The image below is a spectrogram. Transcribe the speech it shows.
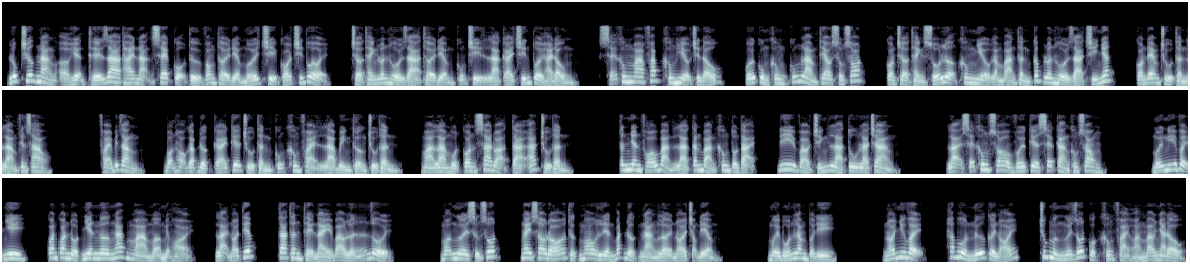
Lúc trước nàng ở hiện thế gia thai nạn xe cộ tử vong thời điểm mới chỉ có 9 tuổi, trở thành luân hồi giả thời điểm cũng chỉ là cái 9 tuổi hài đồng, sẽ không ma pháp không hiểu chiến đấu, cuối cùng không cũng làm theo sống sót, còn trở thành số lượng không nhiều lắm bán thần cấp luân hồi giả chi nhất, còn đem chủ thần làm phiên sao. Phải biết rằng, bọn họ gặp được cái kia chủ thần cũng không phải là bình thường chủ thần, mà là một con sa đọa tà ác chủ thần. Tân nhân phó bản là căn bản không tồn tại, đi vào chính là tu la chàng. Lại sẽ không so với kia sẽ càng không xong. Mới nghĩ vậy nhi, quan quan đột nhiên ngơ ngác mà mở miệng hỏi, lại nói tiếp, ta thân thể này bao lớn rồi. Mọi người sửng sốt, ngay sau đó thực mau liền bắt được nàng lời nói trọng điểm. 14-15 tuổi đi. Nói như vậy, hấp hồn nữ cười nói, chúc mừng ngươi rốt cuộc không phải hoàng bao nha đầu.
